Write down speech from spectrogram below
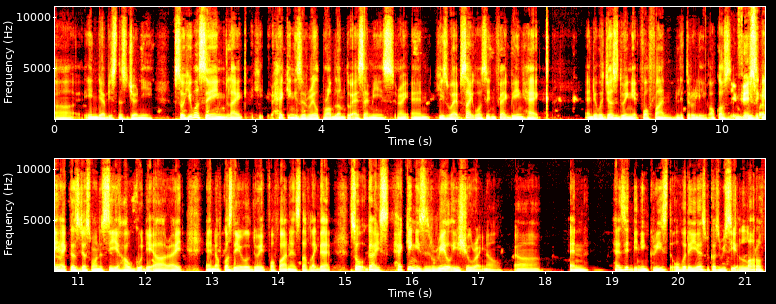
uh, in their business journey. So he was saying like he, hacking is a real problem to SMEs, right? And his website was in fact being hacked. And they were just doing it for fun, literally. Of course, basically hackers just want to see how good they are, right? And of course, they will do it for fun and stuff like that. So, guys, hacking is a real issue right now. Uh, and has it been increased over the years? Because we see a lot of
